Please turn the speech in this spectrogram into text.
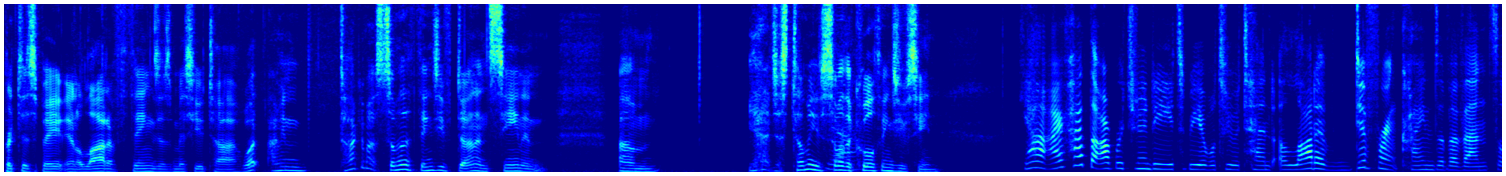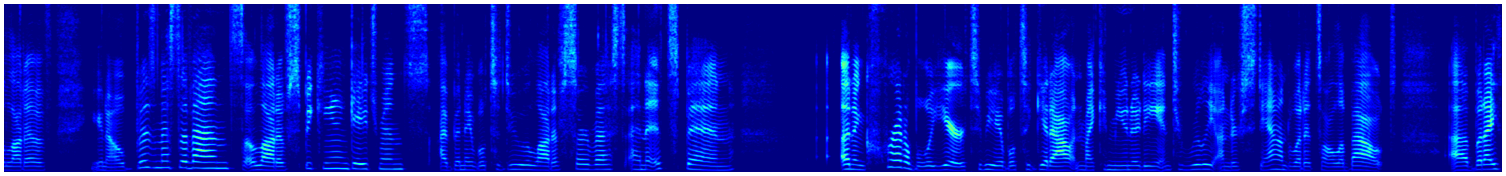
participate in a lot of things as Miss Utah. What I mean, talk about some of the things you've done and seen, and um, yeah, just tell me some yeah. of the cool things you've seen. Yeah, I've had the opportunity to be able to attend a lot of different kinds of events, a lot of, you know, business events, a lot of speaking engagements. I've been able to do a lot of service, and it's been an incredible year to be able to get out in my community and to really understand what it's all about. Uh, but I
